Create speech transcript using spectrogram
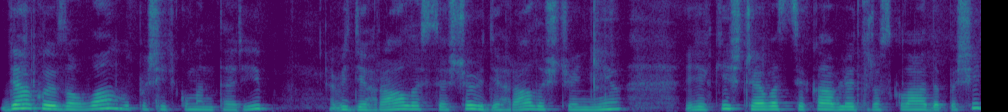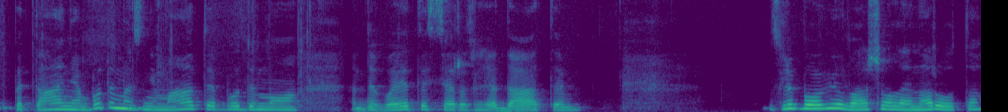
Дякую за увагу. Пишіть коментарі. Відігралося, що відіграло, що ні. Які ще вас цікавлять розклади. Пишіть питання, будемо знімати, будемо дивитися, розглядати. З любов'ю, ваша Олена Рута.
